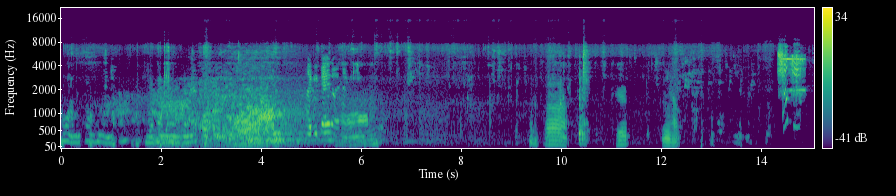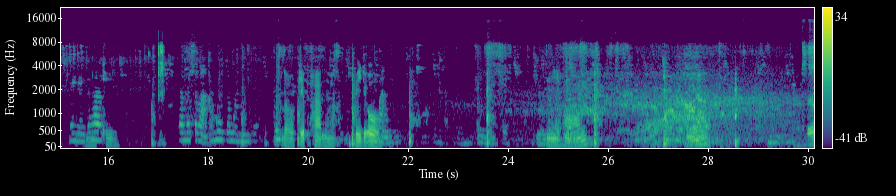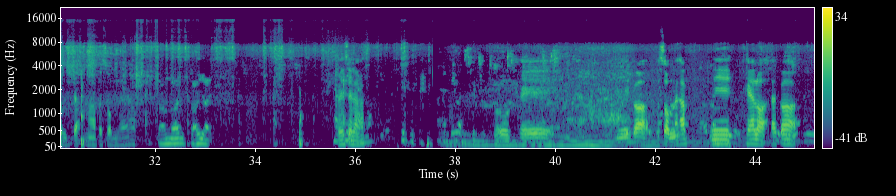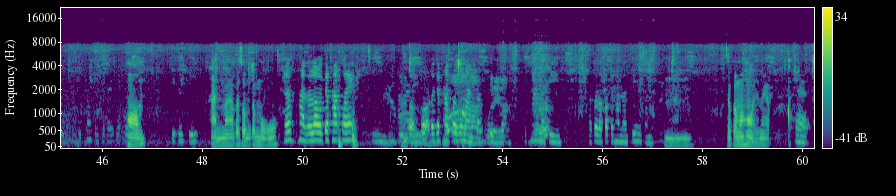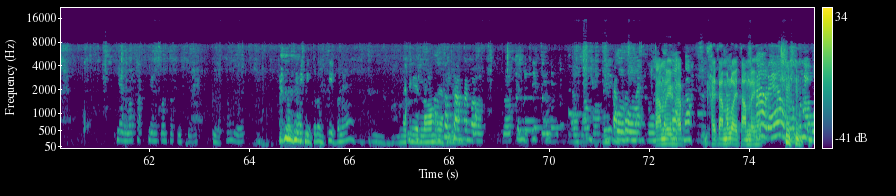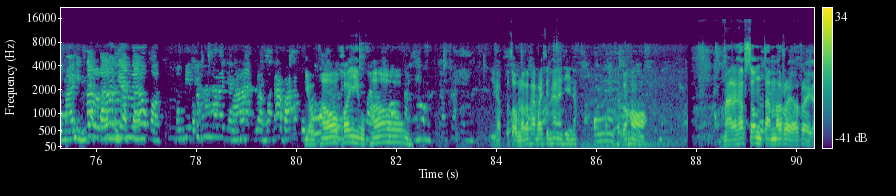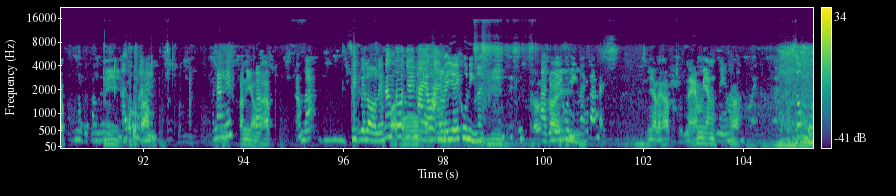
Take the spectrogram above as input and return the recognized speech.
หัวมันต้องหัวนะคะเดี๋ยวกันเดี๋ยวนะถ่ายใกล้ๆหน่อยหนะอมก็คือนี่ครับไม่งั้นก็โอเคถ้าไม่สว่างก็มืดก็มันเราเก็บภาพนะครับวิดีโอมีหอมนี่นะครับเริ่ม จะมาผสมแล้ว สามร้อยสาวใหญ่เฮ้ยเสร็จแล้วครับ โอเค นี่ก็ผสมนะครับ มีแครอทแล้วก็หอม หั่นมาผสมกับหมู แล้วค่ะแล้วเราจะพักไว้ก็ก็เราจะพักไว้ประมาณสักสิบสิบห้านาที แล้วก็เราก็ไปทำน้ำจิ้มกัน อืม แล้วก็มาห่อใช่ไหมครับ ใช่เที่ยงแล้วพักเที่ยงก้นก็คือซื้อเปลือกต้องเยอะต้องให้กินขนมจีบมาแน่นักเรียนร้องเลยต้มตำกันบ่เราขนมจีบเองที่โกโก้ไหมตามเลยครับ ใครตามอร่อยตามเลยครับข้าวแล้วคุณหนิงบัวไม้หนิงข้าวแล้วเที่ยงแล้วก่อนบางทีก็ขึ้นมาใหญ่มาหลังหน้าบ้านนะหิวเขาค่อยหิวเขานี่ครับผสมแล้วก็พักไว้สิบห้านาทีเนาะแล้วก็ห่อ มาแล้วครับ ส้มตำอร่อยอร่อยครับ นี่ส้มตำนั่งนี่ข้าวเหนียวนะครับซีดไว้รอเลยนั่งโต๊ะใหญ่ถ่ายถ่ายไปเย้ยคุณหนิงหน่อยนี่แล้วถ่ายไปเย้ยคุณหนิงหน่อยนี่อะไรครับแหนมเมียงส้มหมู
